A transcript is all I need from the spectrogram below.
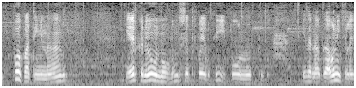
இப்போ பார்த்தீங்கன்னா ஏற்கனவே ஒன்று உடம்பு செத்து போயிருக்கு இப்போ ஒன்று இருக்குது இதை நான் கவனிக்கலை.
